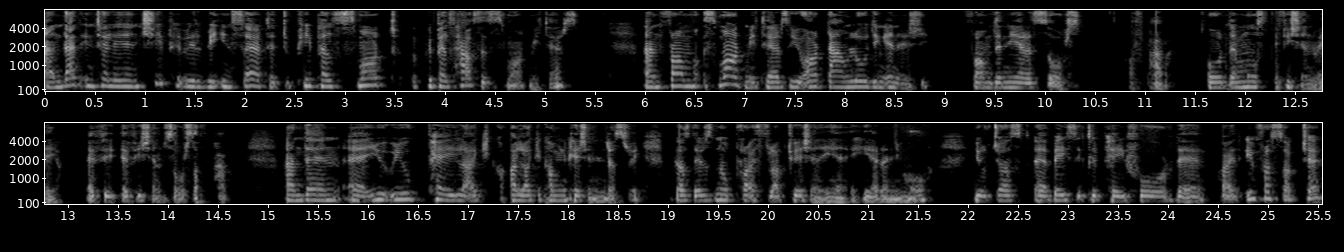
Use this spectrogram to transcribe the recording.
and that intelligent chip will be inserted to people's smart people's houses smart meters and from smart meters you are downloading energy from the nearest source of power or the most efficient way efficient source of power and then uh, you you pay like like a communication industry because there's no price fluctuation here anymore you just uh, basically pay for the quiet infrastructure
